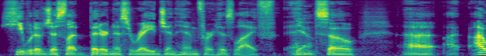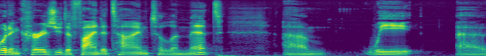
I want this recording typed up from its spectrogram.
he would have just let bitterness rage in him for his life. And Yeah. so uh, I, I would encourage you to find a time to lament. Um, we, uh,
